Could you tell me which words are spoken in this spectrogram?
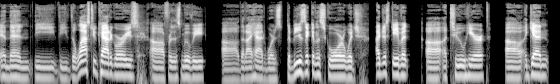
And then the the the last two categories uh, for this movie uh, that I had was the music and the score, which I just gave it uh, a two here. Uh, again,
